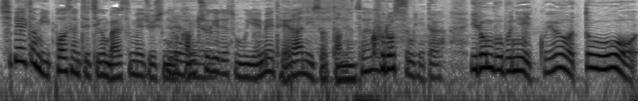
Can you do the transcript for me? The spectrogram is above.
11.2% 지금 말씀해 주신 대로 네. 감축이 돼서 뭐 예매 대란이 있었다면서요? 그렇습니다. 이런 부분이 있고요. 또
